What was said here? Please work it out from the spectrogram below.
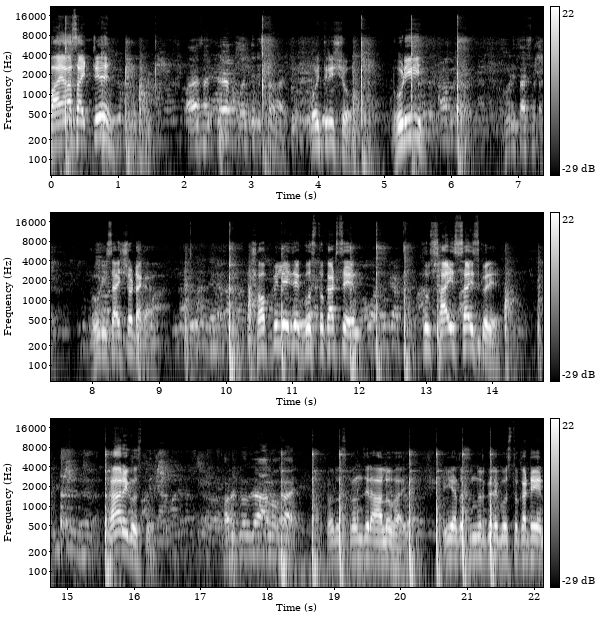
পায়া সাইডটে পঁয়ত্রিশশো ভুড়ি? ভুড়ি চারশো টাকা। সব মিলে যে গোস্ত কাটছেন খুব সাইজ সাইজ করে। কারে গোস্ত? আলো ভাই। সরোজগঞ্জের আলো ভাই। এই এত সুন্দর করে গোস্ত কাটেন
